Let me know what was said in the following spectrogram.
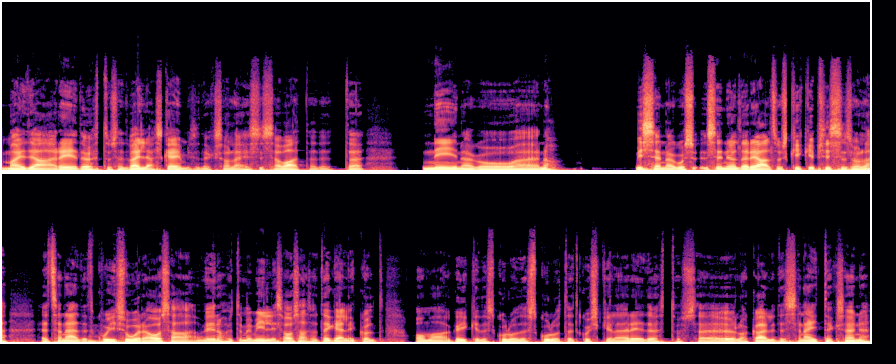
ma ei tea, reede-õhtused väljas käimised, eks ole, ja siis sa vaatad, et äh, nii nagu noh, mis see nagu, see nii-öelda reaalsus kikib sisse sulle, et sa näed, et kui suure osa või noh, ütleme, millise osa sa tegelikult oma kõikidest kuludest kulutad kuskile reede-õhtusse öölokaalidesse näiteks, on ju.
